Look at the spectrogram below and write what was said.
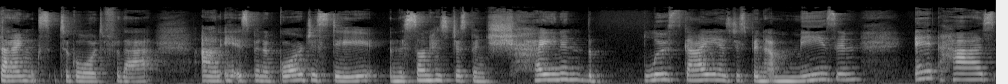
thanks to God for that. And it has been a gorgeous day, and the sun has just been shining. The blue sky has just been amazing. It has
